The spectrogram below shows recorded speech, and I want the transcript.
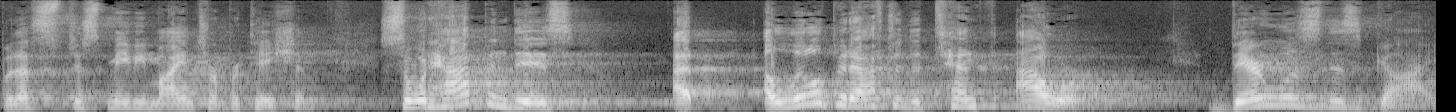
But that's just maybe my interpretation. So what happened is, at a little bit after the 10th hour, there was this guy.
